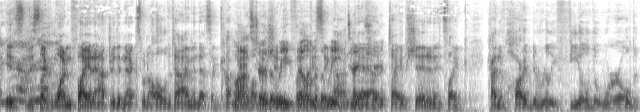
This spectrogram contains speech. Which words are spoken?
it's yeah, just yeah. like one fight after the next one all the time, and that's like kind of like what we of the should week, be villain of the focusing on, type yeah, shit. type shit. And it's like kind of hard to really feel the world.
